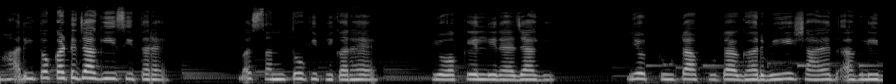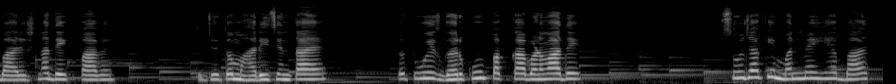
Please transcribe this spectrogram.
मारी तो कट जागी इसी तरह। बस संतों की फ़िक्र है, यो अकेली रह जागी। यो टूटा फूटा घर भी शायद अगली बारिश ना देख पावे। तुझे तो मारी चिंता है तो तू इस घर को पक्का बनवा दे। सुलझा के मन में यह बात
